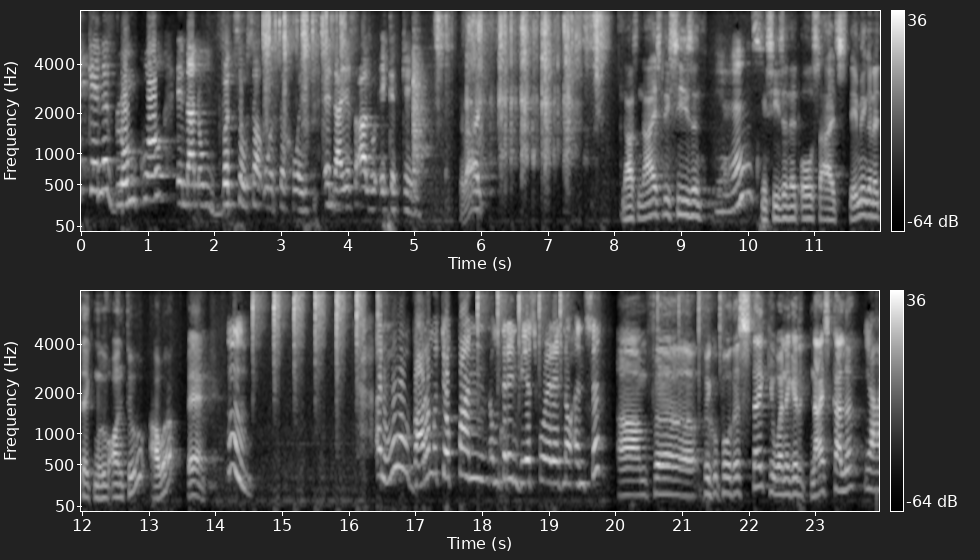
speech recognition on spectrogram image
ek ken net blomkool en dan om wit sous daaroor te gooi en daai is al hoe ek dit ken. Right. Now it's nicely seasoned. Yes. We season it all sides. Then we're gonna take move on to our pan. En hoe warm moet jou pan omtrent wees voor dit nou insit? Um, for, for for this steak, you wanna get a nice color. Yeah.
